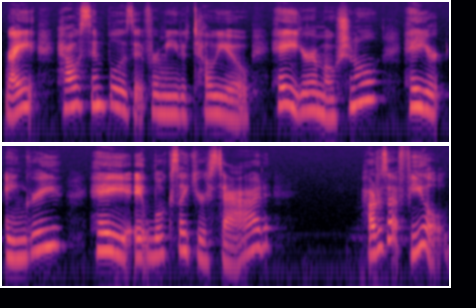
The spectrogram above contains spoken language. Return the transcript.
right? How simple is it for me to tell you, hey, you're emotional? Hey, you're angry? Hey, it looks like you're sad? How does that feel?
